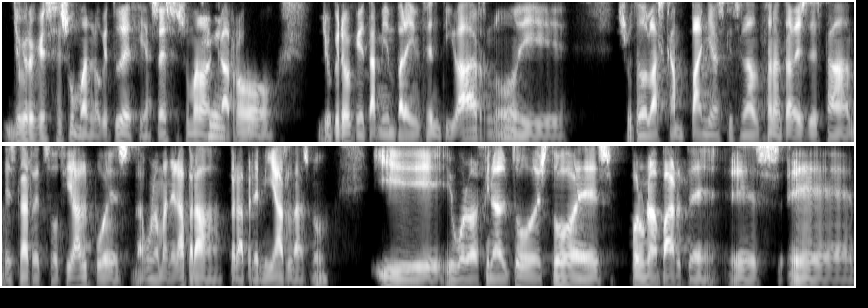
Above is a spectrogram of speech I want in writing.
yo creo que se suman, lo que tú decías, ¿eh? se suman al carro, yo creo que también para incentivar, ¿no? Y sobre todo las campañas que se lanzan a través de esta, de esta red social, pues de alguna manera para, para premiarlas, ¿no? Y, bueno, al final todo esto es, por una parte, es... eh,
